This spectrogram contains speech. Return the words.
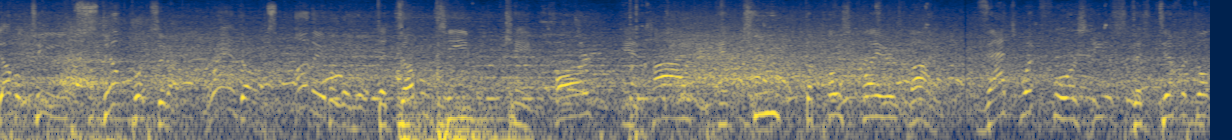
Double team still puts it up. Randolph's unable to hit. The double team came hard and high and to the post player's body. That's what forced the difficult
